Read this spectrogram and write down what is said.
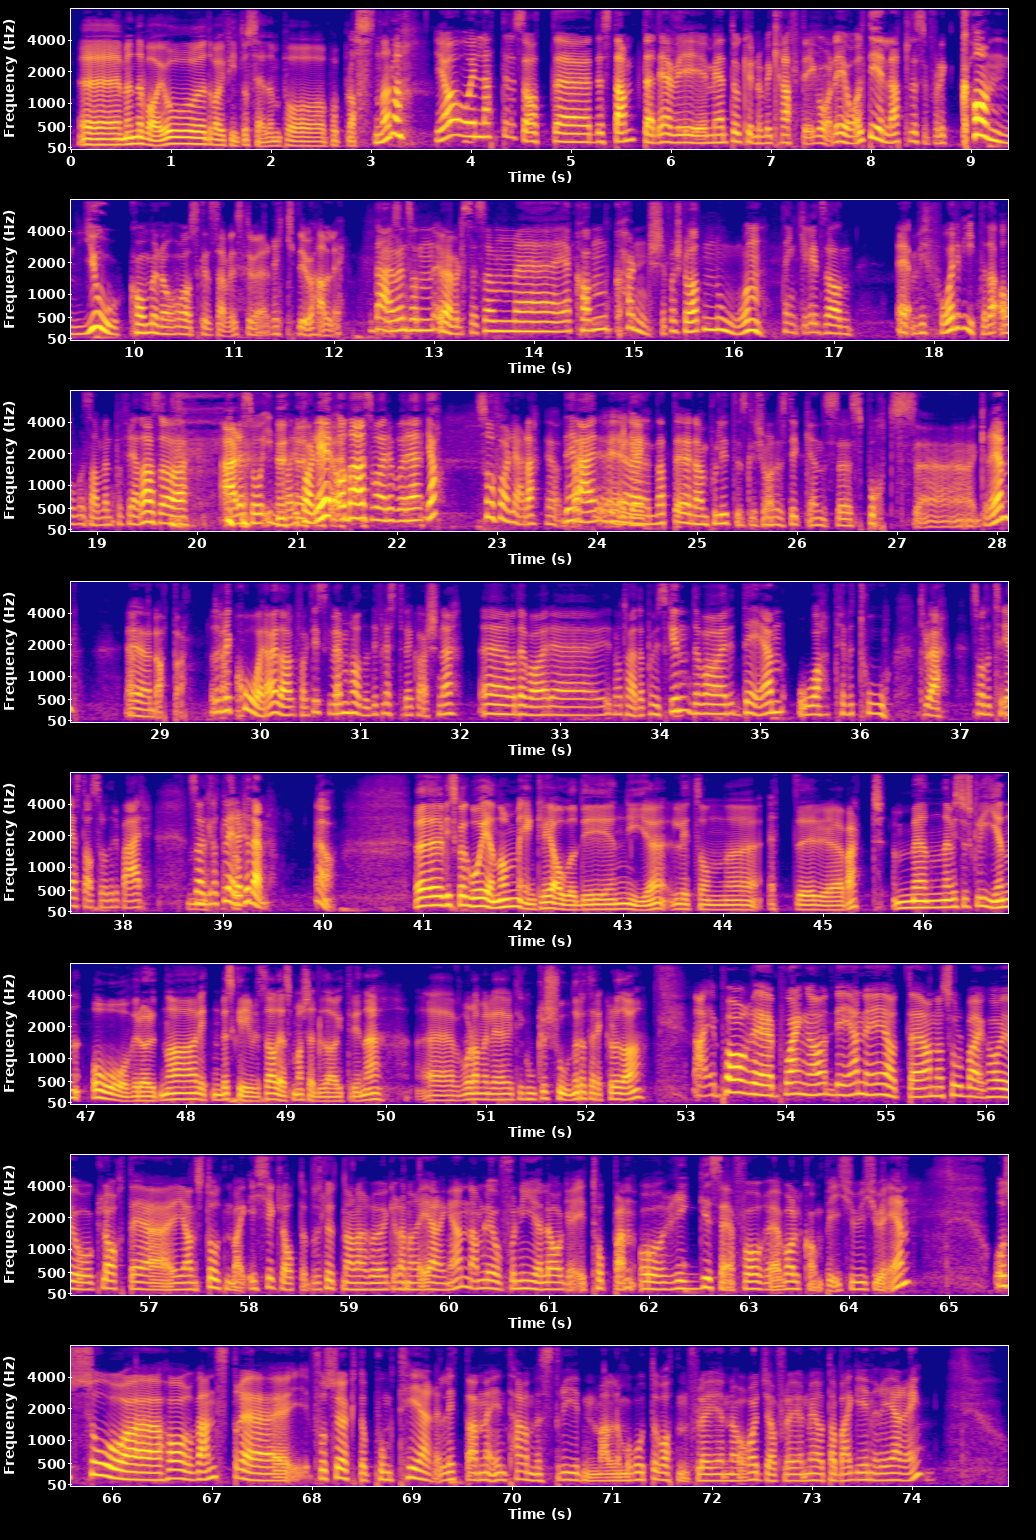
Eh, Men det var, jo, det var jo fint å se dem på, på plassen der, da. Ja, og en lettelse at eh, det stemte, det vi mente å kunne bekrefte i går. Det er jo alltid en lettelse, for det kan jo komme en overraskelse hvis du er riktig uheldig. Det er jo en sånn øvelse som eh, jeg kan kanskje forstå at noen tenker litt sånn Vi får vite det alle sammen på fredag, så er det så innmari farlig? Og da er svaret bare ja. Så farlig er det. Ja, det er veldig gøy. Dette er den politiske journalistikkens sportsgren. Uh, er dette. Og det ble kåra i dag, faktisk. Hvem hadde de fleste lekkasjene? Eh, og det var eh, Nå tar jeg det på husken. Det var DN og TV 2, tror jeg, som hadde tre statsråder hver. Så gratulerer til dem. Ja. Eh, Vi skal gå gjennom egentlig alle de nye litt sånn etter hvert. Men hvis du skulle gi en overordna liten beskrivelse av det som har skjedd i dag, Trine. Eh, Hvordan vil, hvilke konklusjoner trekker du da? Nei, Et par eh, poenger. Det ene er at eh, Erna Solberg har jo klart det Jens Stoltenberg ikke klarte på slutten av den rød-grønne regjeringen, nemlig å fornye laget i toppen og rigge seg for valgkamp i 2021. Og så har Venstre forsøkt å punktere litt denne interne striden mellom Rotevatn-fløyen og Raja-fløyen med å ta begge inn i regjering.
